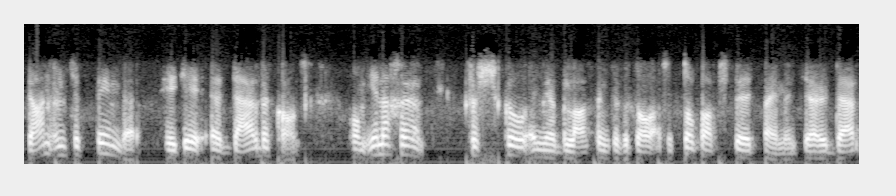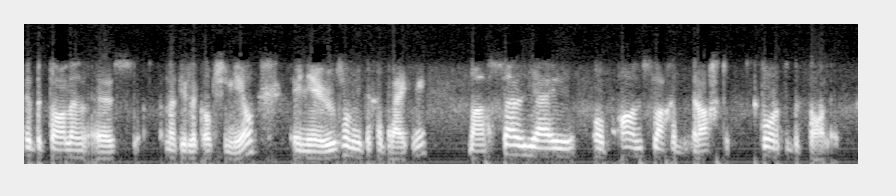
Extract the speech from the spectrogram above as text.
Dan in September het jy 'n derde kans om enige verskil in jou belasting te betaal as 'n top-up third payment. Jou derde betaling is natuurlik opsioneel en jy hoef hom nie te gebruik nie, maar sou jy op aanslag 'n bedrag kort betaal het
